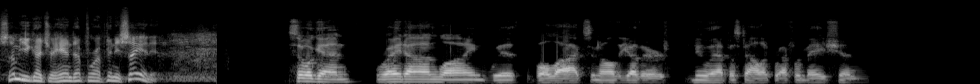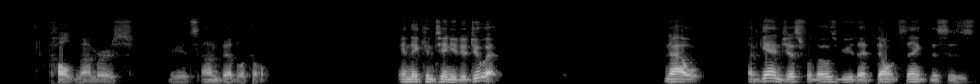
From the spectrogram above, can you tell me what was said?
Some of you got your hand up before I finish saying it. So again, right on line with the Bullocks and all the other New Apostolic Reformation cult members. It's unbiblical. And they continue to do it. Now, again, just for those of you that don't think this is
